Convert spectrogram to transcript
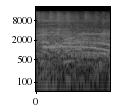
Oh,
